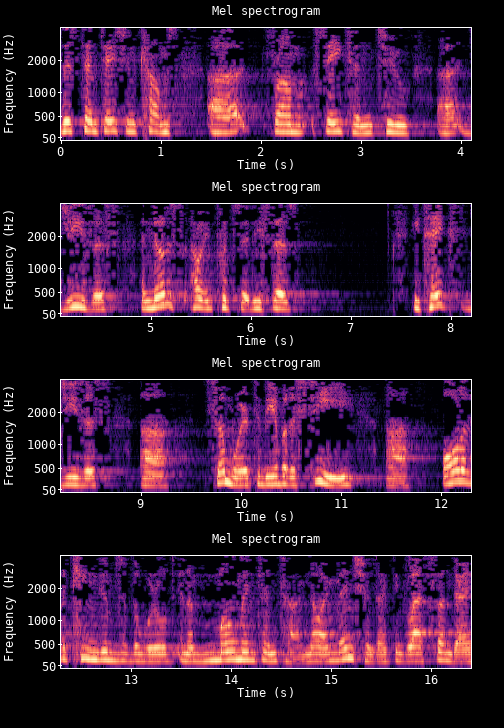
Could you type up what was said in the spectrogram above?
this temptation comes uh, from Satan to uh, Jesus. And notice how he puts it. He says, he takes Jesus uh, somewhere to be able to see uh, all of the kingdoms of the world in a moment in time. Now, I mentioned, I think last Sunday,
